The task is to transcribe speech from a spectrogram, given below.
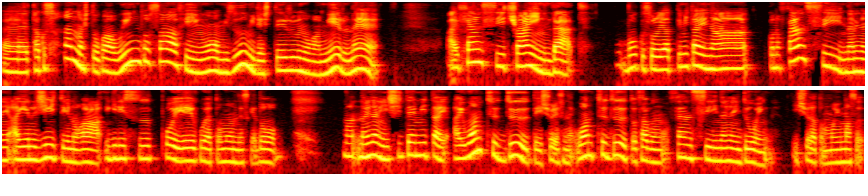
う。えー、たくさんの人がウィンドサーフィンを湖でしているのが見えるね。I fancy trying that. 僕それやってみたいな。この fancy 何々 ing っていうのがイギリスっぽい英語やと思うんですけど、まあ、何々してみたい。I want to do で一緒ですね。want to do と多分 fancy 何々 doing 一緒だと思います。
